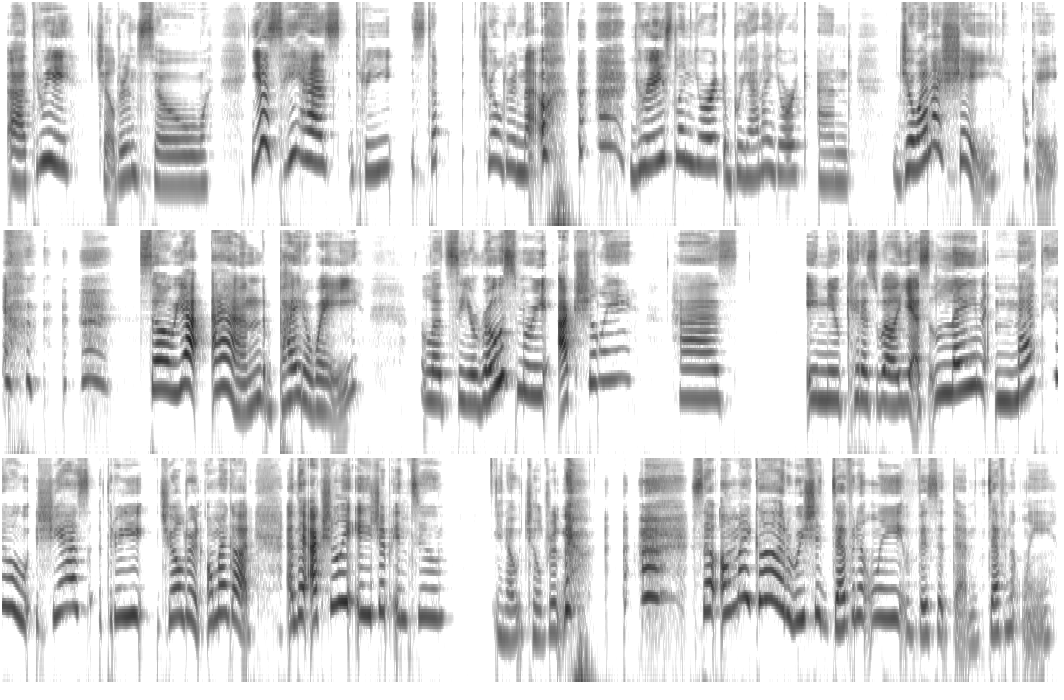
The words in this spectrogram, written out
uh, three children. So, yes, he has three stepchildren now Gracelyn York, Brianna York, and Joanna Shea. Okay. so, yeah, and by the way, let's see, Rosemary actually has a new kid as well. Yes, Lane Matthew. She has three children. Oh my god. And they actually age up into, you know, children. so, oh my god, we should definitely visit them. Definitely.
